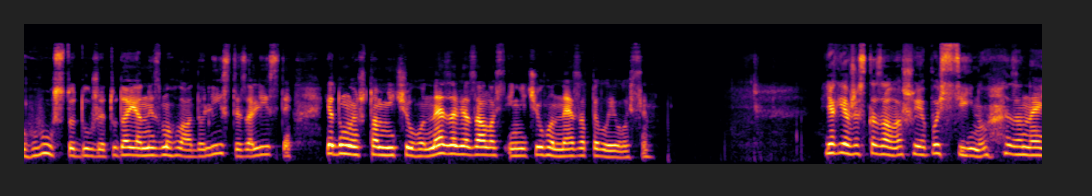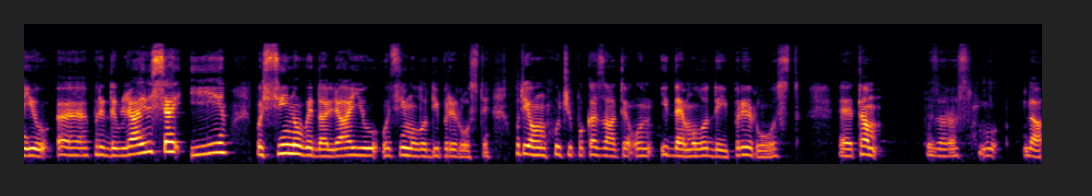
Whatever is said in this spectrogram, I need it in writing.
густо дуже, туди я не змогла долізти, залізти. Я думаю, що там нічого не зав'язалось і нічого не запилилося. Як я вже сказала, що я постійно за нею е, придивляюся і постійно видаляю оці молоді прирости. От я вам хочу показати, он іде молодий прирост. Е, там зараз да,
